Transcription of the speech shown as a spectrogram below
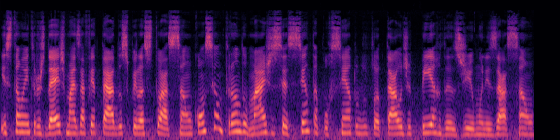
estão entre os 10 mais afetados pela situação, concentrando mais de 60% do total de perdas de imunização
